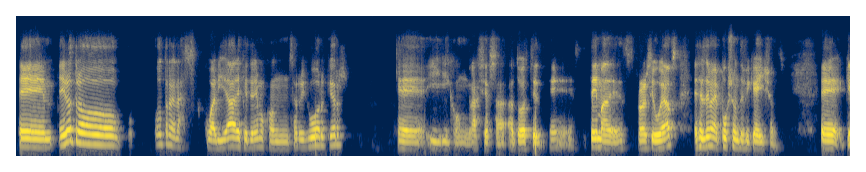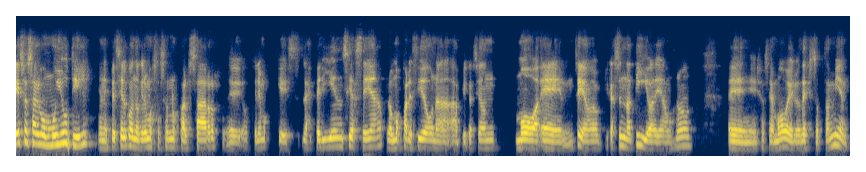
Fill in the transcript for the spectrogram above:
Eh, el otro, otra de las cualidades que tenemos con Service Workers eh, y, con gracias a, todo este eh, tema de Progressive Web Apps es el tema de push notifications. Que eso es algo muy útil, en especial cuando queremos hacernos pasar o queremos que la experiencia sea lo más parecido a una aplicación, sí, una aplicación nativa, digamos, ¿no? ya sea móvil o desktop también.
